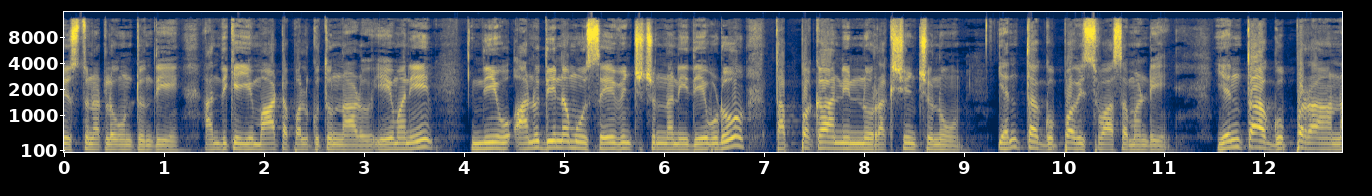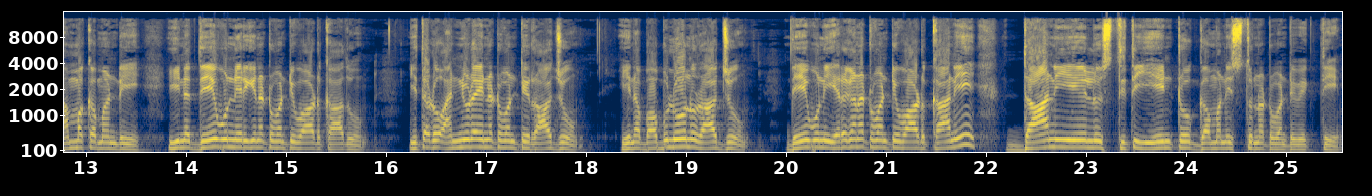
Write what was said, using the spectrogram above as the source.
చేస్తున్నట్లు ఉంటుంది. అందుకే ఈ మాట పలుకుతున్నాడు. ఏమని? నీవు అనుదినము సేవించుచున్న నీ దేవుడు తప్పక నిన్ను రక్షించును. ఎంత గొప్ప విశ్వాసం అండి ఎంత గొప్ప రా- నమ్మకం అండి ఈయన దేవుణ్ణి ఎరిగినటువంటి వాడు కాదు. ఇతడు అన్యుడైనటువంటి రాజు. ఈయన బబులోను రాజు. దేవుని ఎరగనటువంటి వాడు కానీ దానియేలు స్థితి ఏంటో గమనిస్తున్నటువంటి వ్యక్తి.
